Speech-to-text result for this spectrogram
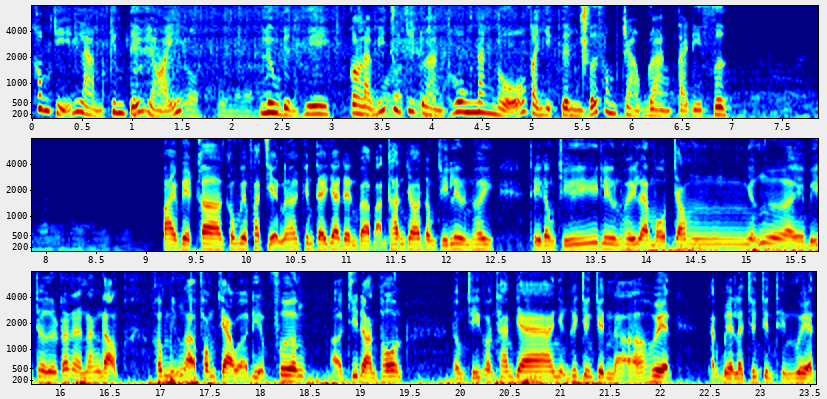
Không chỉ làm kinh tế giỏi, Lưu Đình Huy còn là bí thư chi đoàn thôn năng nổ và nhiệt tình với phong trào đoàn tại địa phương. Ngoài việc ờ, công việc phát triển ờ, kinh tế gia đình và bản thân cho đồng chí Lưu Đình Huy, thì đồng chí Lưu Huy là một trong những người bí thư rất là năng động, không những ở phong trào ở địa phương, ở chi đoàn thôn, đồng chí còn tham gia những cái chương trình ở huyện, đặc biệt là chương trình thiện nguyện,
